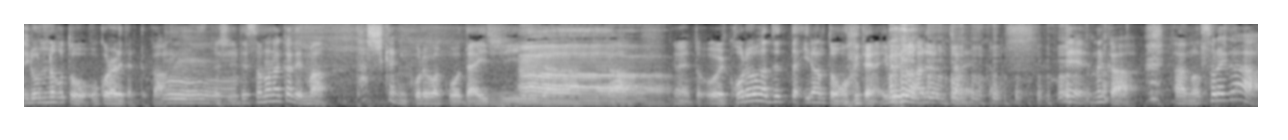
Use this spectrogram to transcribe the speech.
いろんなことを怒られたりとかでその中でまあ確かにこれはこう大事だなあとか、えっと、おいこれは絶対いらんと思うみたいないろいろあるじゃないですか。でなんかあのそれが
